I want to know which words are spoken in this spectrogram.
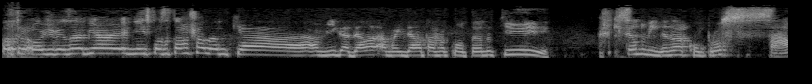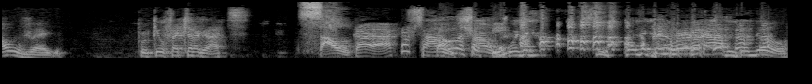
outro- hoje mesmo a minha, minha esposa tava falando que a amiga dela, a mãe dela tava contando que. Acho que se eu não me engano, ela comprou sal, velho. Porque o frete era grátis. Sal. Caraca, Sal, sal, Shopee? coisa, coisa que tem no mercado, entendeu?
